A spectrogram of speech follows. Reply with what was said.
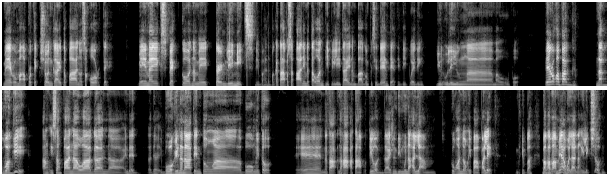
mayroong mga proteksyon kahit paano sa korte. may may expect ko na may term limits, 'di ba? Pagkatapos ng anim na taon, pipili tayo ng bagong presidente at hindi pwedeng yun uli yung uh, mauupo. Pero kapag nagwagi ang isang panawagan na hindi, buwagin na natin tong uh, buong ito. Eh nata- nakakatakot 'yon dahil hindi mo na alam kung anong ipapalit, 'di ba? Baka mamaya wala nang eleksyon.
